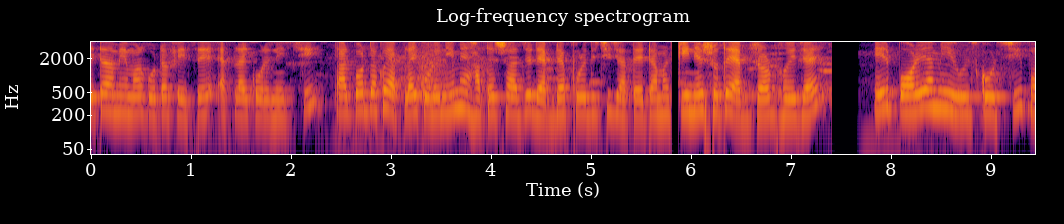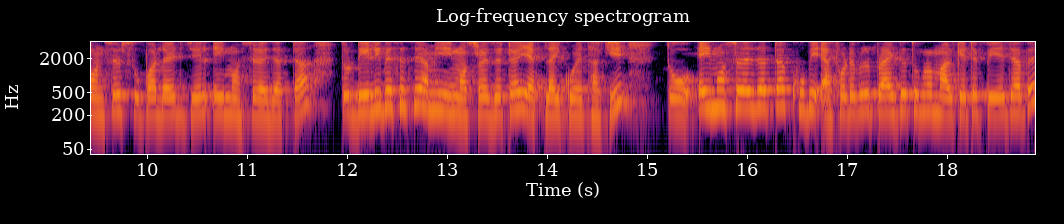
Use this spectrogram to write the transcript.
এটা আমি আমার গোটা ফেসে অ্যাপ্লাই করে নিচ্ছি। তারপর দেখো অ্যাপ্লাই করে নিয়ে আমি হাতের সাহায্যে ড্যাব ড্যাব করে দিচ্ছি যাতে এটা আমার স্কিনের সাথে অ্যাবজর্ব হয়ে যায়। এরপরে আমি ইউজ করছি পন্সের সুপার লাইট জেল এই ময়শ্চারাইজারটা তো ডেলি বেসিসে আমি এই ময়শ্চারাইজারটাই অ্যাপ্লাই করে থাকি। তো এই ময়শ্চারাইজারটা খুবই অ্যাফোর্ডেবল প্রাইসে তোমরা মার্কেটে পেয়ে যাবে।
